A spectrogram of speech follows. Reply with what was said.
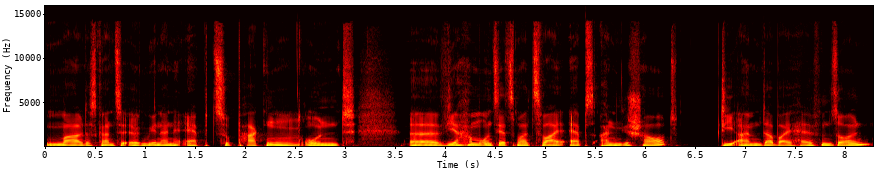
mal das Ganze irgendwie in eine App zu packen. Und äh, wir haben uns jetzt mal zwei Apps angeschaut, die einem dabei helfen sollen,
